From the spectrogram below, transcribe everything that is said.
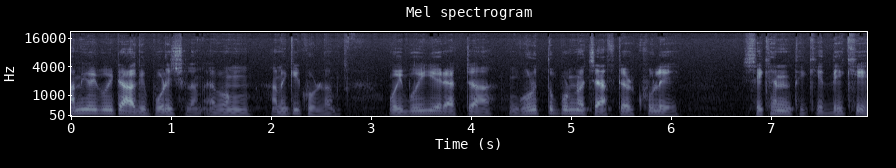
আমি ওই বইটা আগে পড়েছিলাম এবং আমি কি করলাম? ওই বইয়ের একটা গুরুত্বপূর্ণ চ্যাপ্টার খুলে সেখান থেকে দেখে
